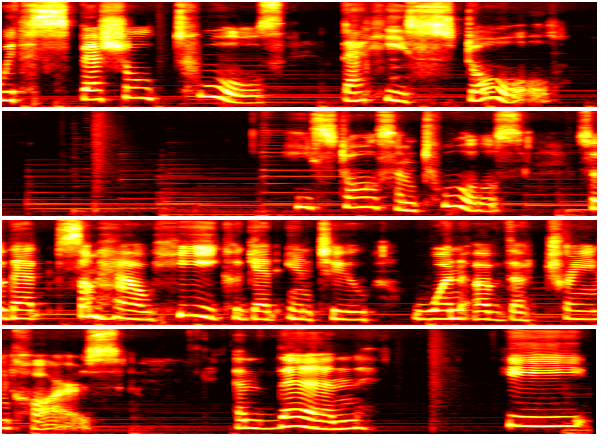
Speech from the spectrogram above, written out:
with special tools that he stole. He stole some tools so that somehow he could get into one of the train cars. And then he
